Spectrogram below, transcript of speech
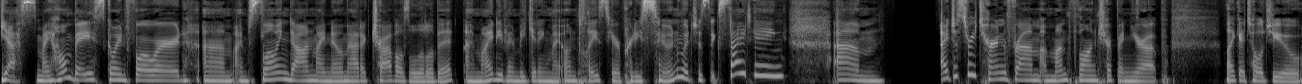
Yes, my home base going forward. Um, I'm slowing down my nomadic travels a little bit. I might even be getting my own place here pretty soon, which is exciting. Um, I just returned from a month long trip in Europe, like I told you,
